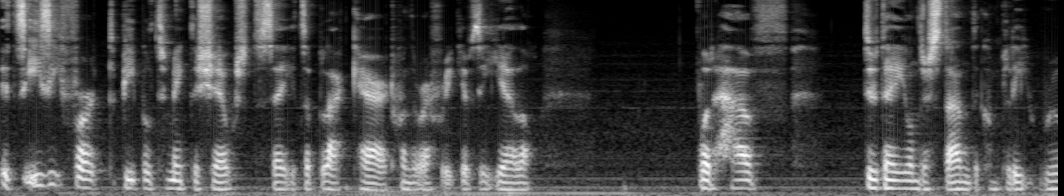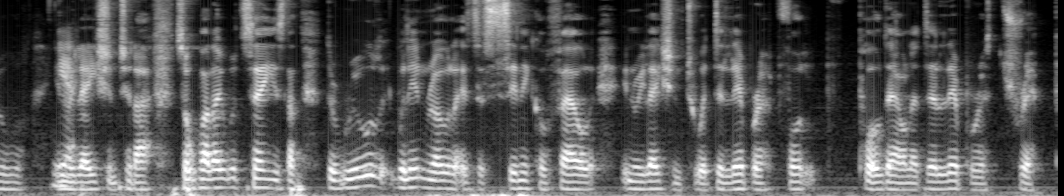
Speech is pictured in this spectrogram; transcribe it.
it's easy for the people to make the shout to say it's a black card when the referee gives a yellow. But have do they understand the complete rule in Yeah. relation to that? So what I would say is that the rule within rule is a cynical foul in relation to a deliberate full pull down, a deliberate trip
